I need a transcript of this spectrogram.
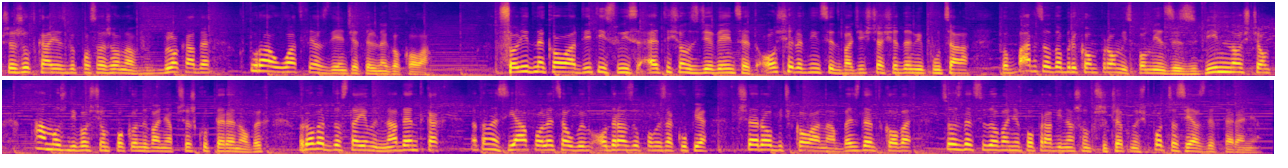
przerzutka jest wyposażona w blokadę, która ułatwia zdjęcie tylnego koła. Solidne koła DT Swiss E1900 o średnicy 27,5 cala to bardzo dobry kompromis pomiędzy zwinnością a możliwością pokonywania przeszkód terenowych. Rower dostajemy na dętkach, natomiast ja polecałbym od razu po zakupie przerobić koła na bezdętkowe, co zdecydowanie poprawi naszą przyczepność podczas jazdy w terenie.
